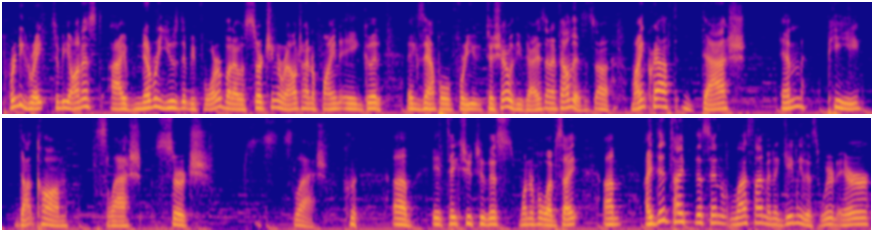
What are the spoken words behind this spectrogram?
pretty great to be honest. I've never used it before, but I was searching around trying to find a good example for you to share with you guys, and I found this. It's uh, Minecraft-mp.com slash search slash. um, it takes you to this wonderful website. Um, I did type this in last time, and it gave me this weird error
